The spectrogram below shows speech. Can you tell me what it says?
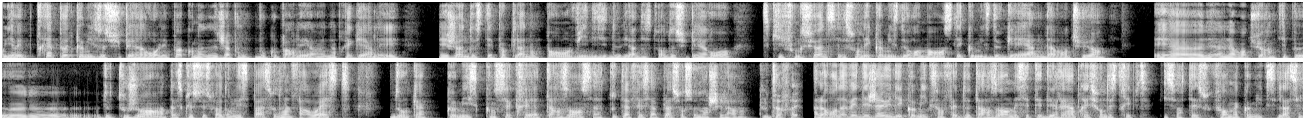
il y avait très peu de comics de super-héros à l'époque. On en a déjà beaucoup parlé en après-guerre. Les, les jeunes de cette époque-là n'ont pas envie de de lire d'histoires de super-héros. Ce qui fonctionne, ce sont les comics de romance, les comics de guerre, d'aventure et euh, l'aventure un petit peu euh, de, de tout genre, hein, parce que ce soit dans l'espace ou dans le Far West. Donc un comics consacré à Tarzan, ça a tout à fait sa place sur ce marché-là. hein. Tout à fait. Alors on avait déjà eu des comics en fait de Tarzan, mais c'était des réimpressions des strips qui sortaient sous format comics. Là, c'est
